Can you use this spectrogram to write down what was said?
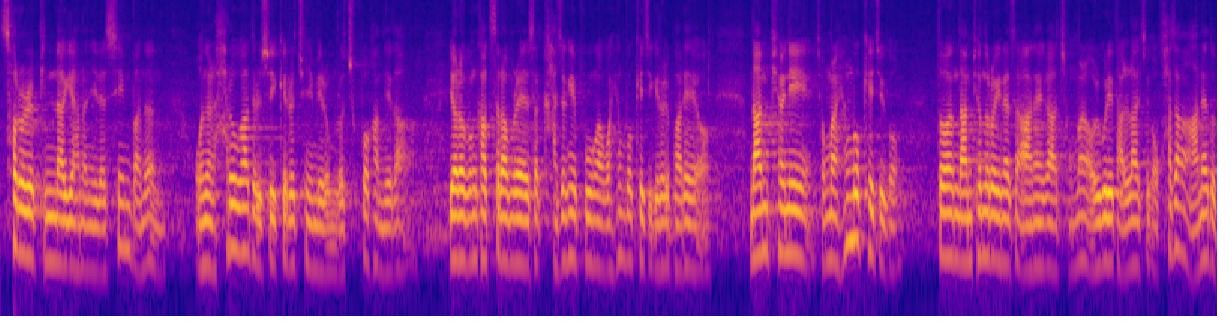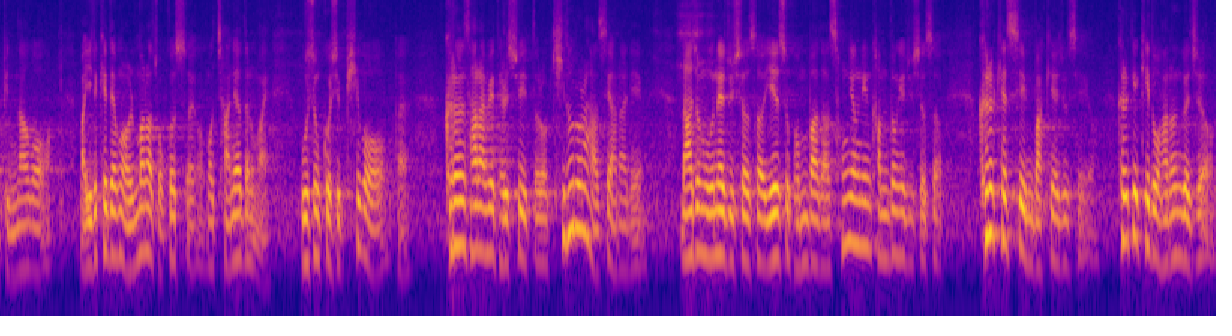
서로를 빛나게 하는 일에 쓰임 받는 오늘 하루가 될 수 있기를 주님 이름으로 축복합니다. 여러분 각 사람을 위해서 가정에 부흥하고 행복해지기를 바래요. 남편이 정말 행복해지고 또 남편으로 인해서 아내가 정말 얼굴이 달라지고 화장 안 해도 빛나고 막 이렇게 되면 얼마나 좋겠어요. 뭐 자녀들은 막 웃음꽃이 피고 예. 그런 사람이 될 수 있도록 기도를 하세요 하나님. 나 좀 은혜 주셔서 예수 본받아 성령님 감동해 주셔서 그렇게 쓰임 받게 해주세요. 그렇게 기도하는 거죠.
